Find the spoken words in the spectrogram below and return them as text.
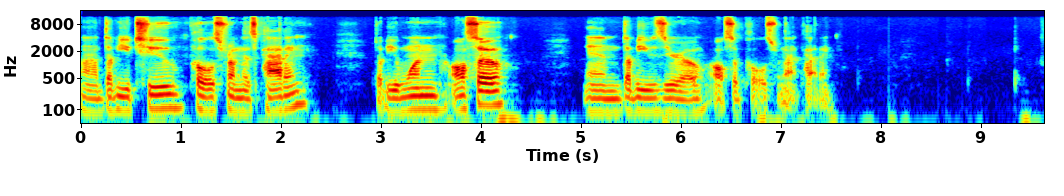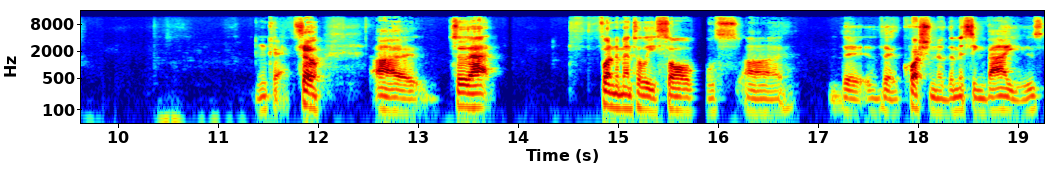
Uh, W2 pulls from this padding. W1 also, and W0 also pulls from that padding. Okay, so uh, so that fundamentally solves uh, the the question of the missing values.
